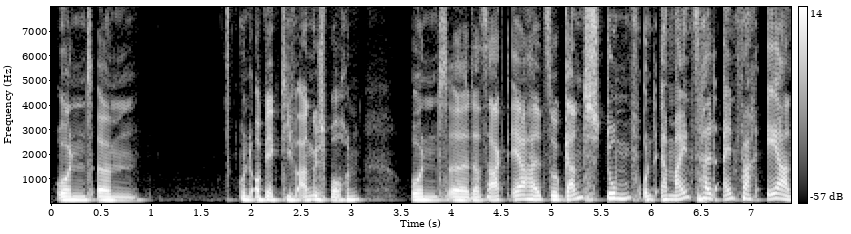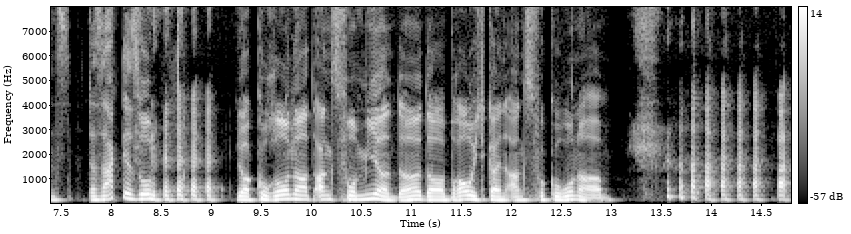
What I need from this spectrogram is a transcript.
Und, ähm, und objektiv angesprochen. Und äh, da sagt er halt so ganz stumpf und er meint es halt einfach ernst. Da sagt er so: Ja, Corona hat Angst vor mir, ne? da brauche ich keine Angst vor Corona haben.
